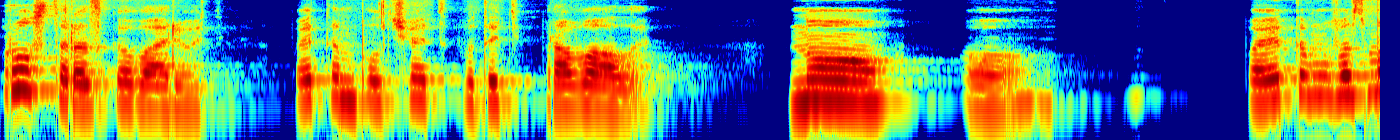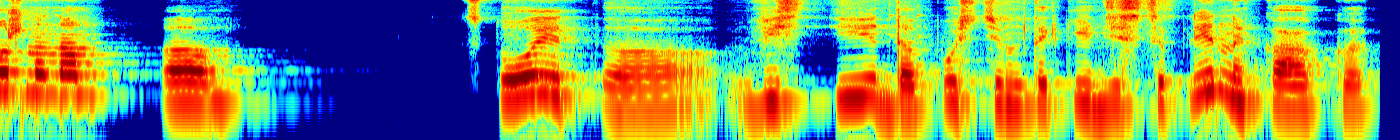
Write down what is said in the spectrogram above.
просто разговаривать. Поэтому получаются вот эти провалы. Но э, поэтому, возможно, нам э, стоит э, вести, допустим, такие дисциплины, как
